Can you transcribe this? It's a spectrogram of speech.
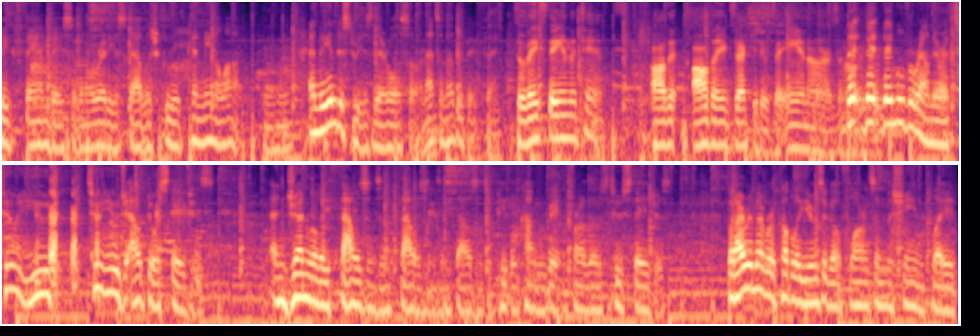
big fan base of an already established group can mean a lot. Mm -hmm. And the industry is there also, and that's another big thing. So they stay in the tents, all the all the executives, the A and R's, and they, they, they, move around. There are two huge, two huge outdoor stages, and generally thousands and thousands and thousands of people congregate in front of those two stages. But I remember a couple of years ago, Florence and the Machine played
